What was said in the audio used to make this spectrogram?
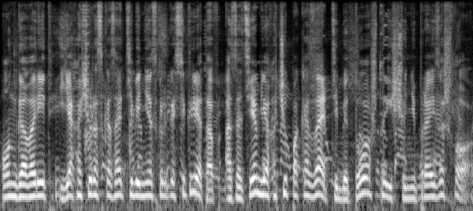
Он говорит, я хочу рассказать тебе несколько секретов, а затем я хочу показать тебе то, что еще не произошло.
